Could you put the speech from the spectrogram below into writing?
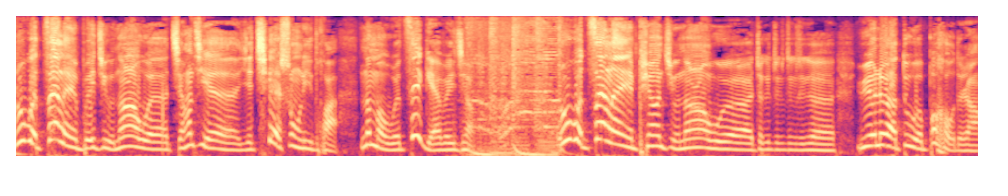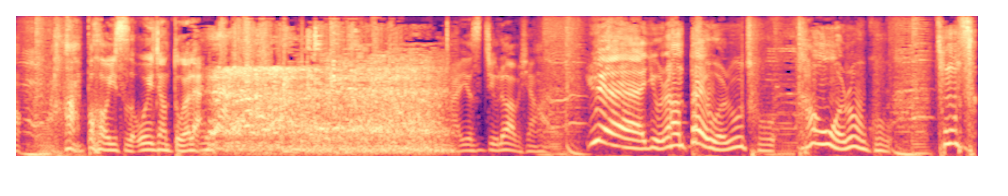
如果再来一杯酒能让我今天一切顺利的话，那么我再干为敬；如果再来一瓶酒能让我这个这个这个这个原谅对我不好的人，哈，不好意思，我已经多了。啊，也是酒量不行哈。愿有人待我如初，疼我入骨，从此。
